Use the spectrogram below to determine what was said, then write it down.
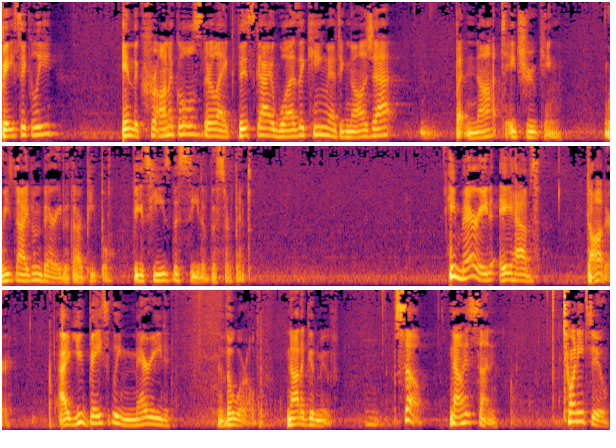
Basically, in the Chronicles, they're like, this guy was a king, we have to acknowledge that, but not a true king. He's not even buried with our people because he's the seed of the serpent. He married Ahab's daughter. Uh, you basically married the world. Not a good move. So, now his son. 22.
